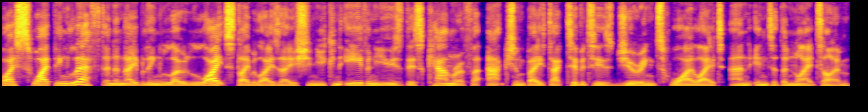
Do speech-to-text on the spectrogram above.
By swiping left and enabling low light stabilization, you can even use this camera for action-based activities during twilight and into the nighttime.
